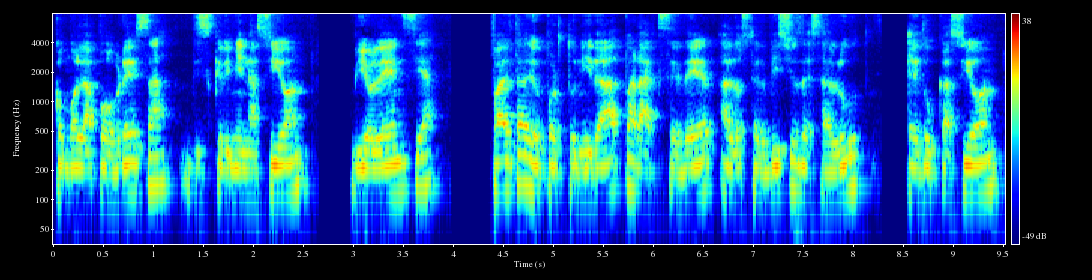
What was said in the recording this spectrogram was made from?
como la pobreza, discriminación, violencia, falta de oportunidad para acceder a los servicios de salud, educación,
